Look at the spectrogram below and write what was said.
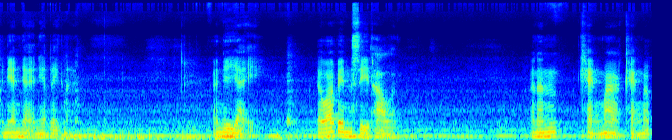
อันนี้อันใหญ่อันนี้เล็กนะ อันใหญ่ๆแต่ว่าเป็นสีเทาครับ อันนั้นแข็งมากแข็งแบบ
